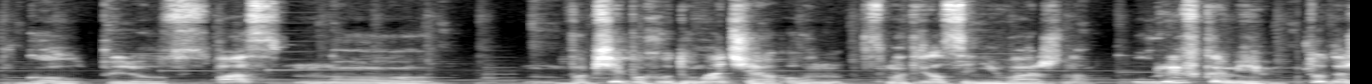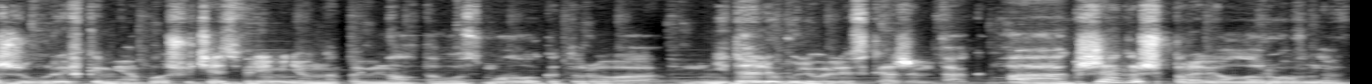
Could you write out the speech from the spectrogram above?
э, гол плюс пас, но вообще по ходу матча он смотрелся неважно. Урывками, то даже урывками, а большую часть времени он напоминал того Смолова, которого недолюбливали, скажем так. А Гжегош провел ровно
